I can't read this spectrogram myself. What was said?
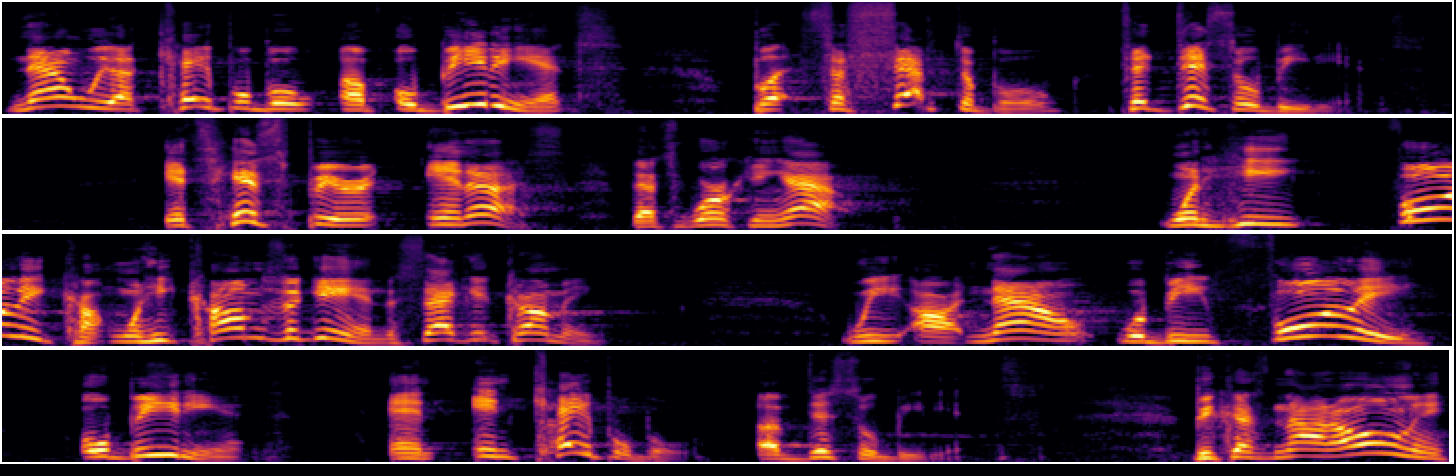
now we are capable of obedience, but susceptible to disobedience. It's His Spirit in us that's working out. When He fully comes, when He comes again, the second coming, we are now will be fully obedient and incapable of disobedience. Because not only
